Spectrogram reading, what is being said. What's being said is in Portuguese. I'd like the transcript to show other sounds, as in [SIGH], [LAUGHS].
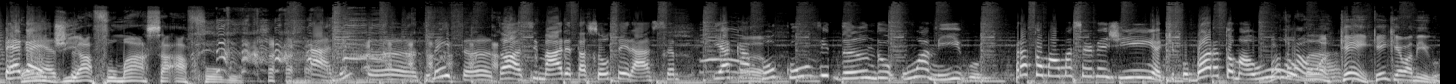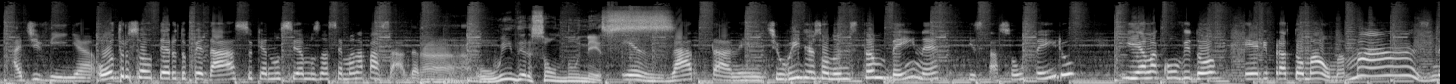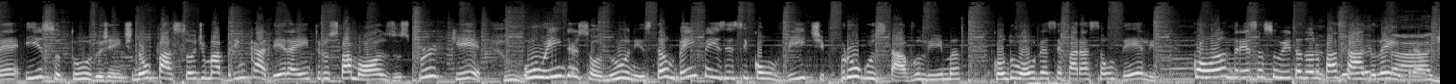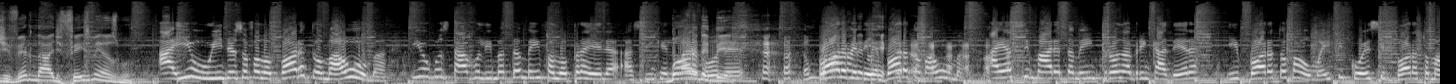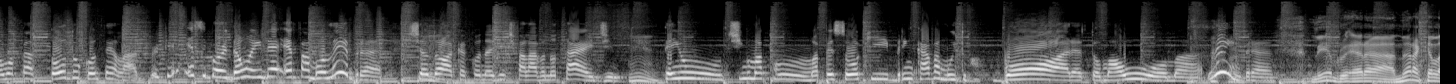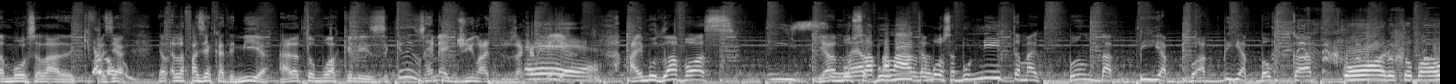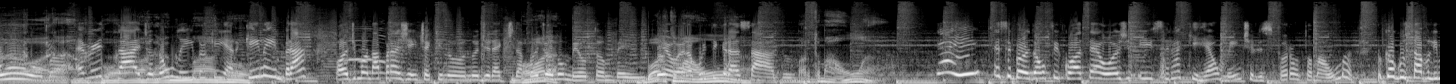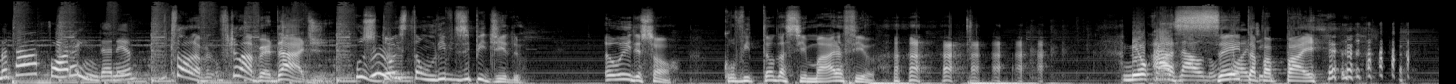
Pega Onde essa. há fumaça, há fogo. [LAUGHS] Ah, nem tanto, nem tanto. Ó, a Simária tá solteiraça e acabou Ah. convidando um amigo pra tomar uma cervejinha. Tipo, bora tomar uma? Bora tomar uma. Quem? Quem que é o amigo? Adivinha? Outro solteiro do pedaço que anunciamos na semana passada. Ah, o Whindersson Nunes. Exatamente. O Whindersson Nunes também, né, está solteiro e ela convidou ele para tomar uma. Mas, né, isso tudo, gente, não passou de uma brincadeira entre os famosos, porque Hum. o Whindersson Nunes também fez esse convite pro Gustavo Lima quando houve a separação dele com a Andressa Suíta no ano passado, lembra? Verdade, verdade, fez mesmo. Aí o Whindersson falou, bora tomar uma? E o Gustavo Lima também falou pra ele, assim que ele Bora, largou, bebê. né? [LAUGHS] Bora, bebê, bora tomar uma? Aí a Simária também entrou na brincadeira e bora tomar uma. E ficou esse bora tomar uma pra todo quanto é lado. Porque esse bordão ainda é famoso. Lembra, Xandoca, quando a gente falava no tarde? Hum. Tem um. Tinha uma, um- uma pessoa que brincava muito. Bora tomar uma. Lembra? [LAUGHS] Lembro, era, não era aquela moça lá que fazia, ela, ela fazia academia, aí ela tomou aqueles, aqueles remedinhos lá da academia, É. aí mudou a voz. Isso. E a moça ela bonita, falava, a moça bonita, mas quando abria, abria a boca, Bora tomar uma. Bora, é verdade, eu não bora, lembro quem era. mano. Quem lembrar, pode mandar pra gente aqui no, no direct da Bora. Band ou no meu também. Bora meu, era muito uma. engraçado. bora tomar uma. Esse bordão ficou até hoje. E será que realmente eles foram tomar uma? Porque o Gustavo Lima tá fora ainda, né? Vou te falar, vou te falar a verdade, os Hum. dois estão livres e pedido. Ô Whindersson, convitão da Simária, fio. Meu [LAUGHS] casal, Aceita, não pode. papai. [LAUGHS]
